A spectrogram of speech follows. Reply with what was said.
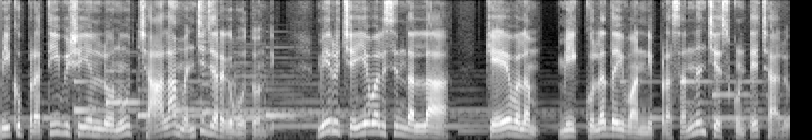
మీకు ప్రతి విషయంలోనూ చాలా మంచి జరగబోతోంది. మీరు చెయ్యవలసిందల్లా కేవలం మీ కులదైవాన్ని ప్రసన్నం చేసుకుంటే చాలు.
